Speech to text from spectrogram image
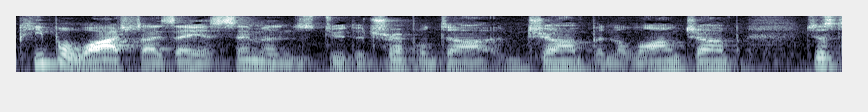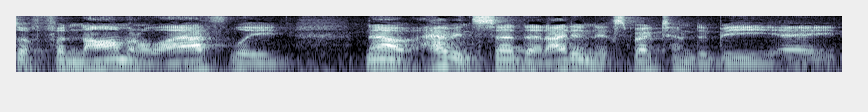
people watched Isaiah Simmons do the triple jump and the long jump. Just a phenomenal athlete. Now, having said that, I didn't expect him to be a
